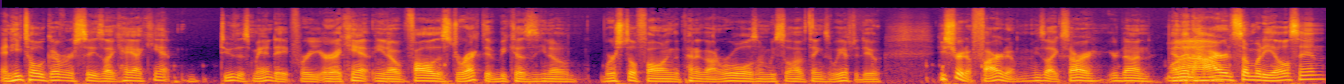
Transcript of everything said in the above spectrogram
And he told Governor Stitt, he's like, hey, I can't do this mandate for you, or I can't, you know, follow this directive because you know we're still following the Pentagon rules and we still have things that we have to do. He straight up fired him. He's like, sorry, you're done, and then hired somebody else in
